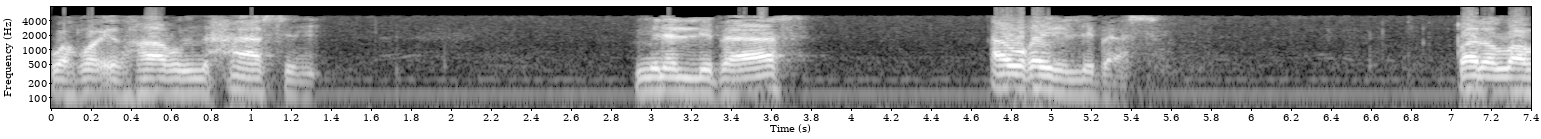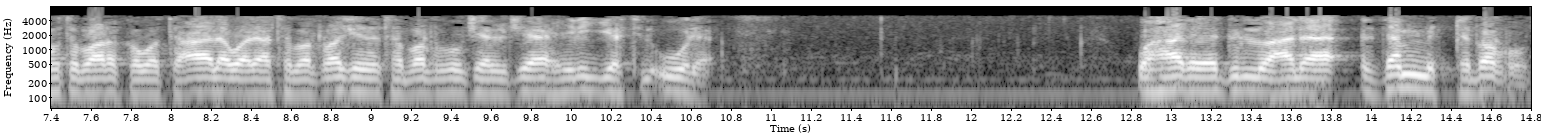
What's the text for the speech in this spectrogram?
وهو إظهار المحاسن من اللباس أو غير اللباس. قال الله تبارك وتعالى ولا تبرجن تبرج الجاهلية الأولى وهذا يدل على ذم التبرج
